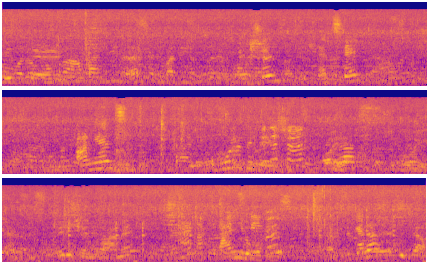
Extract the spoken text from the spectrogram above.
Thank you. Erzähl. Anjens? Wurde die Bitte schön. Bitte schön, Rahme. Nein, Junge. Hast du gedacht? Ja.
